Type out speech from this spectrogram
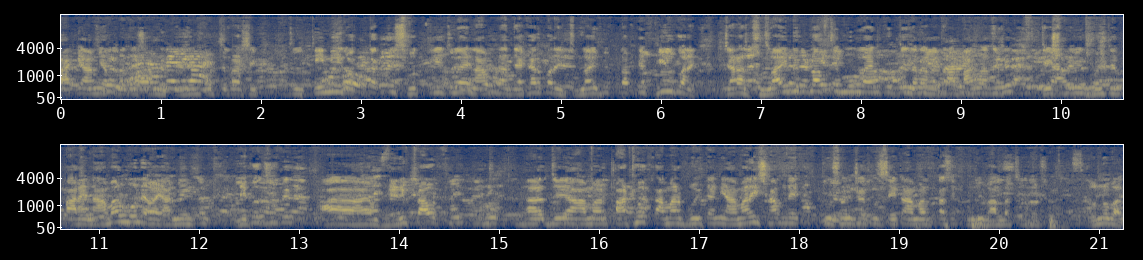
তাকে আমি আপনাদের সামনে প্রেজেন্ট করতে পারছি। তিনি রক্তাক্ত ছত্রিশ জুলাই নামটা দেখার পরে জুলাই বিপ্লবকে ফিল করে। যারা জুলাই বিপ্লবকে মূল্যায়ন করতে জানে না, তারা বাংলাদেশে দেশপ্রেমিক হইতে পারে না। আমার মনে হয়, আমি একজন লেখক হিসেবে ভেরি প্রাউড যে আমার পাঠক আমার বইটা নিয়ে আমারই সামনে প্রশংসা করছে, এটা আমার কাছে খুবই ভালো লাগছে, দর্শক। ধন্যবাদ।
